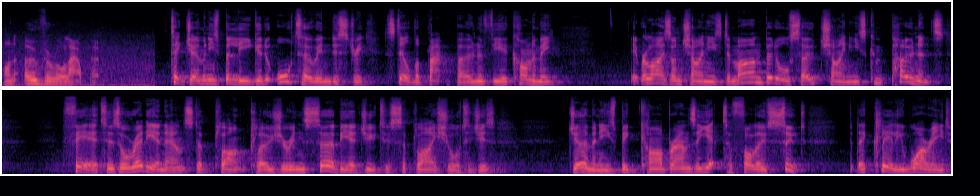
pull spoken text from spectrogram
on overall output. Take Germany's beleaguered auto industry, still the backbone of the economy. It relies on Chinese demand, but also Chinese components. Fiat has already announced a plant closure in Serbia due to supply shortages. Germany's big car brands are yet to follow suit, but they're clearly worried.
